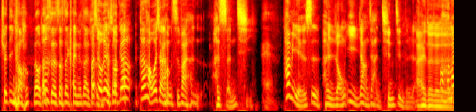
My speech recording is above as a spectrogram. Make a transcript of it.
确定好，那我在吃的时候再看一下。而且我跟你说，跟跟好味小姐他们吃饭很很神奇。他们也是很容易让人家很亲近的人。哎，对对对，他们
